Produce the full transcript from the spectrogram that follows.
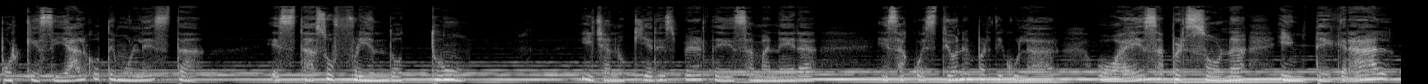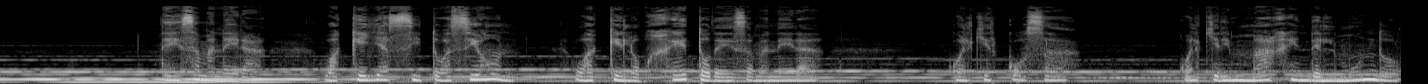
Porque si algo te molesta, estás sufriendo tú y ya no quieres ver de esa manera esa cuestión en particular o a esa persona integral esa manera o aquella situación o aquel objeto de esa manera, cualquier cosa, cualquier imagen del mundo,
